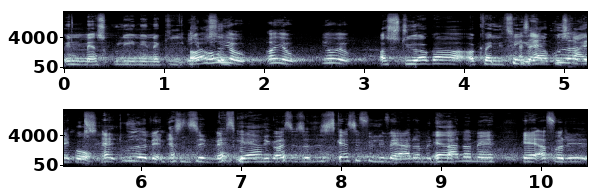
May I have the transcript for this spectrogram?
en maskulin energi Jo, også. jo, jo, jo, jo, jo. Og styrker og kvaliteter Altså at kunne trække på. alt udadvendt er sådan set maskulin, Ja. ikke også? Så det skal selvfølgelig være der, men det er Ja. bare noget med ja, at få, det,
